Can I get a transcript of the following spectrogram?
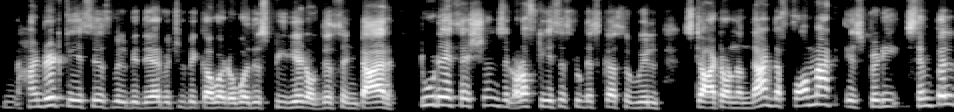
100 cases will be there, which will be covered over this period of this entire two-day sessions, a lot of cases to discuss. So we'll start on, on that. The format is pretty simple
